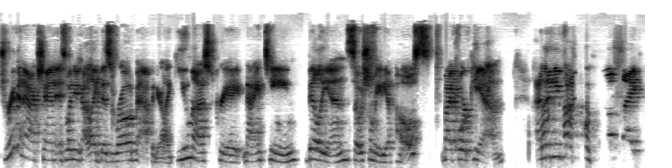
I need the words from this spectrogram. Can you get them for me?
Driven action is when you've got like this roadmap and you're like you must create 19 billion social media posts by 4 p.m and then you find like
